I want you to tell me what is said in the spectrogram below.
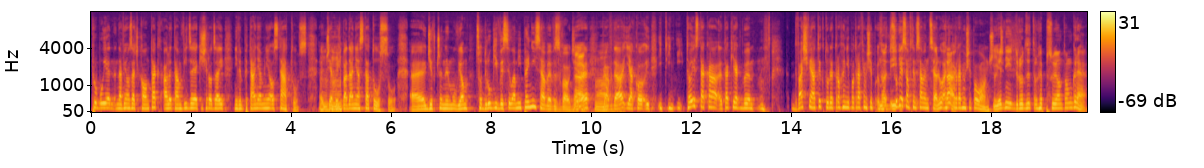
próbuję nawiązać kontakt, ale tam widzę jakiś rodzaj, nie wiem, pytania mnie o status, e, czy jakoś badania statusu. E, Dziewczyny mówią, co drugi wysyła mi penisa we wzwodzie, Tak, no. prawda? Jako, i, i, I to jest taka, takie jakby... Dwa światy, które trochę nie potrafią się. No w i- sobie są w tym samym celu, a nie tak. potrafią się połączyć. Jedni i drudzy trochę psują tą grę.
